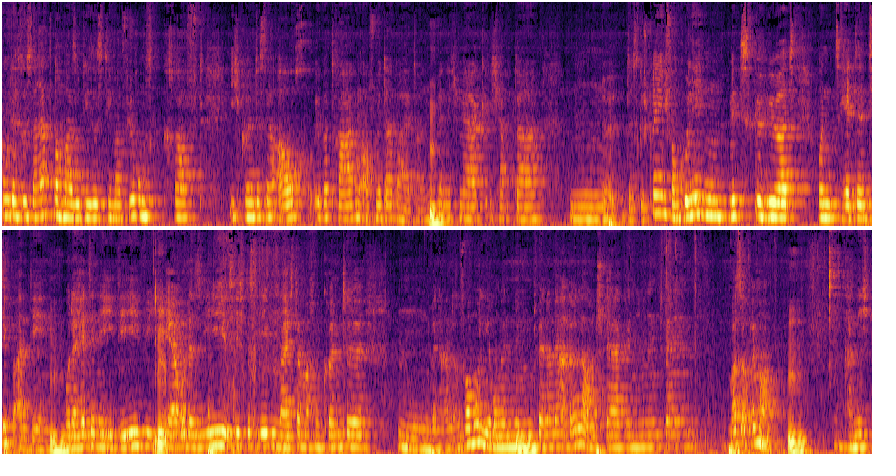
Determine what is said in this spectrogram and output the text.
gut, dass du sagst, nochmal so dieses Thema Führungskraft. Ich könnte es ja auch übertragen auf Mitarbeiter. Ne? Mhm. Wenn ich merke, ich habe da das Gespräch vom Kollegen mitgehört und hätte einen Tipp an den mhm. oder hätte eine Idee, wie ja. er oder sie sich das Leben leichter machen könnte, wenn er andere Formulierungen nimmt, mhm. wenn er eine andere Lautstärke nimmt, wenn was auch immer. Mhm. Dann kann ich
